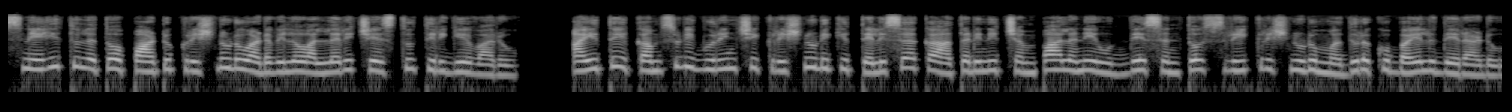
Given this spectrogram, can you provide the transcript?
స్నేహితులతో పాటు కృష్ణుడు అడవిలో అల్లరి చేస్తూ తిరిగేవారు. అయితే కంసుడి గురించి కృష్ణుడికి తెలిసాక అతడిని చంపాలనే ఉద్దేశంతో శ్రీకృష్ణుడు మధురకు బయలుదేరాడు.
